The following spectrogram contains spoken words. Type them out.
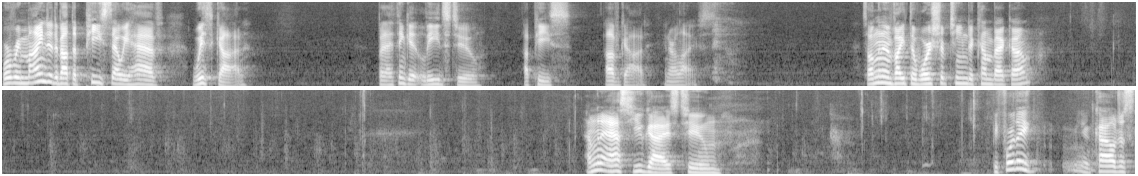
we're reminded about the peace that we have with God. But I think it leads to a peace of God in our lives. So I'm going to invite the worship team to come back up. I'm going to ask you guys to, before they, you know, Kyle just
